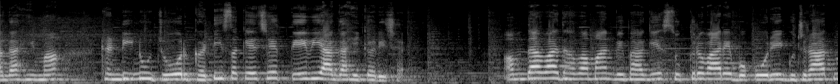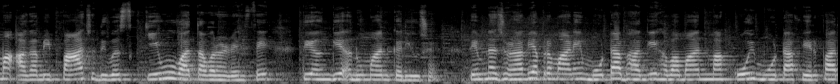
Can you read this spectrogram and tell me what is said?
આગાહીમાં ઠંડીનું જોર ઘટી શકે છે તેવી આગાહી કરી છે. અમદાવાદ હવામાન વિભાગે શુક્રવારે બપોરે ગુજરાતમાં આગામી પાંચ દિવસ કેવું વાતાવરણ રહેશે તે અંગે અનુમાન કર્યું છે. તેમના જણાવ્યા પ્રમાણે, મોટા ભાગે હવામાનમાં કોઈ મોટા ફેરફાર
